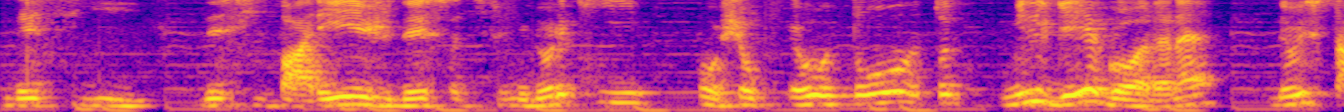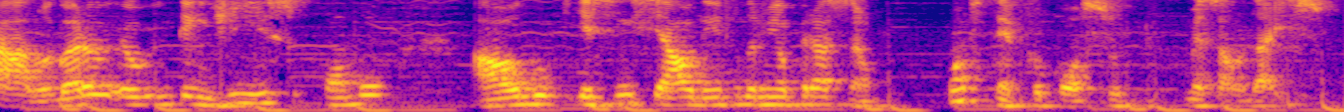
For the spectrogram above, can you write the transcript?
desse, desse varejo, dessa distribuidora que poxa, eu, eu tô, tô, me liguei agora, né? Deu estalo. Agora eu, eu entendi isso como algo essencial dentro da minha operação. Quanto tempo que eu posso começar a rodar isso?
